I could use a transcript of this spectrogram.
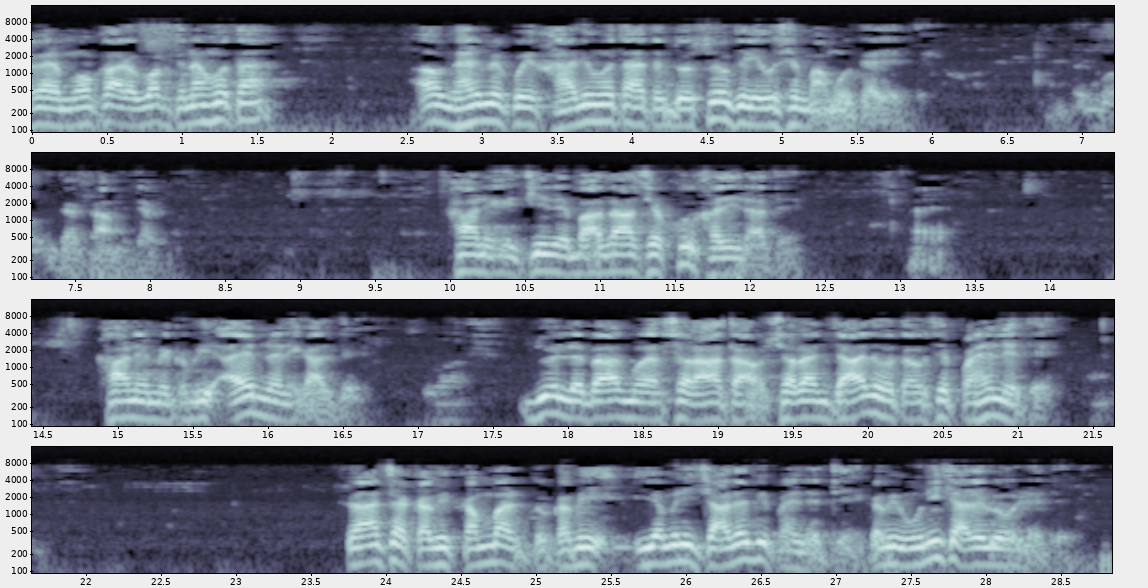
اگر موقع اور وقت نہ ہوتا اور گھر میں کوئی خادم ہوتا تو دوسروں کے لیے اسے معمول کر دیتے۔ ان کا کام کر۔ کھانے کی چیزیں بازار سے خود خرید آتے کھانے میں کبھی عیب نہ نکالتے۔ جو لباس میسر آتا اور شرن جائز ہوتا اسے پہن لیتے۔ چنانچہ کبھی کمبل تو کبھی یمنی چادر بھی پہن لیتے، کبھی اونی چادر بھی اوڑھ لیتے۔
